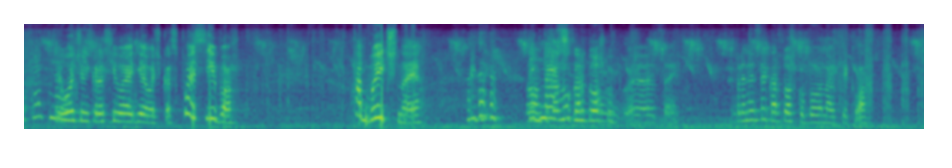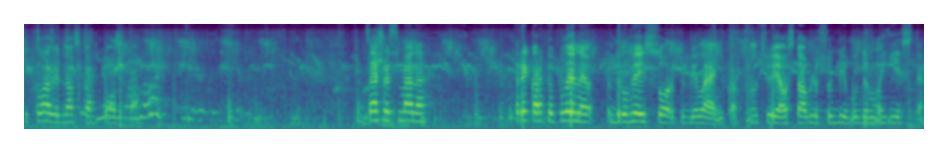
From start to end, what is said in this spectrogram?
Опять Ты очень красивая девочка. Спасибо. А необычное. Ну картошку цей. Принеси картошку, бо вона втекла. Втекла від нас картошка. Це щось в мене три картоплини, другий сорт біленька. Ну цю я оставлю собі, будемо їсти.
